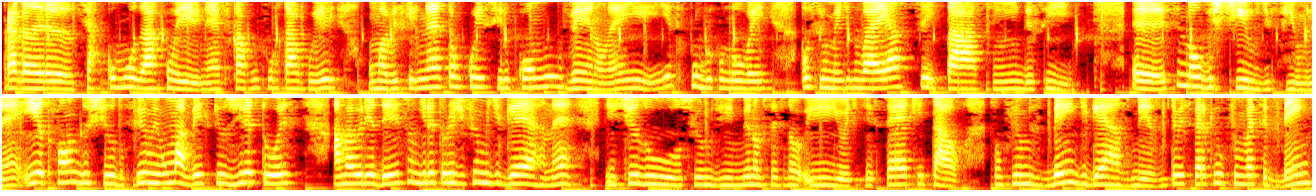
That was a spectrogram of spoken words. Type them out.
pra galera se acomodar com ele, né? Ficar confortável com ele, uma vez que ele não é tão conhecido como o Venom, né? E, e esse público novo aí possivelmente não vai aceitar assim desse é, esse novo estilo de filme, né? E eu tô falando do estilo do filme uma vez que os diretores, a maioria deles são diretores de filme de guerra, né? Estilo os filmes de 1987 e tal. São filmes bem de guerras mesmo. Então eu espero que o filme vai ser bem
